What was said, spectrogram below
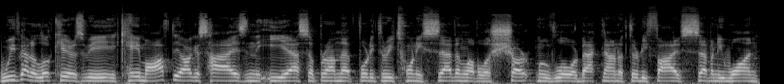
We've got to look here as we came off the August highs in the ES up around that 43.27 level, a sharp move lower back down to 35.71.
